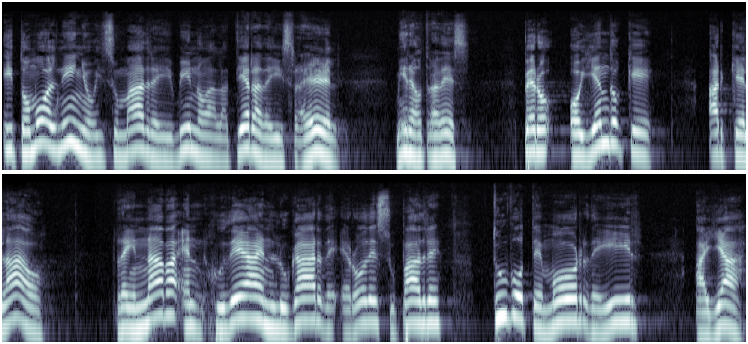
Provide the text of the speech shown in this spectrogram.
y tomó al niño y su madre y vino a la tierra de Israel. Mira otra vez. Pero oyendo que Arquelao reinaba en Judea en lugar de Herodes su padre, tuvo temor de ir allá.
